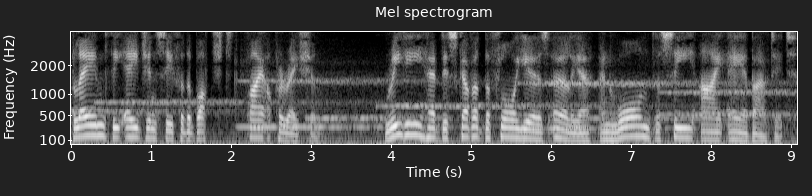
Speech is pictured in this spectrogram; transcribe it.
blamed the agency for the botched spy operation. Reidy had discovered the flaw years earlier and warned the CIA about it.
